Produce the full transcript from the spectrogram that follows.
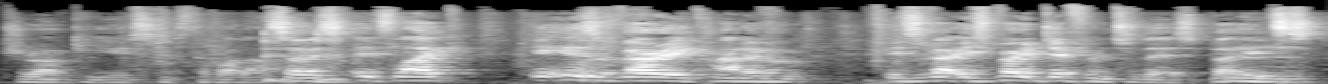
drug use and stuff like that. So it's, it's like it is a very kind of it's very it's very different to this, but Mm. it's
